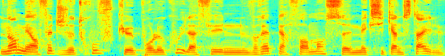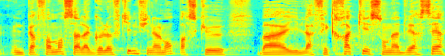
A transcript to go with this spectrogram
Euh, non, mais en fait, je trouve que pour le coup, il a fait une vraie performance Mexican style, une performance à la Golovkin finalement, parce que bah il a fait craquer son adversaire.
